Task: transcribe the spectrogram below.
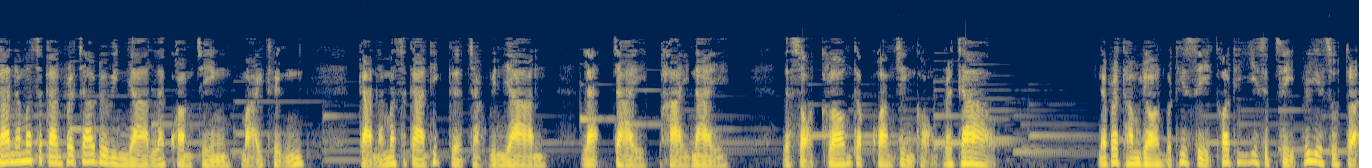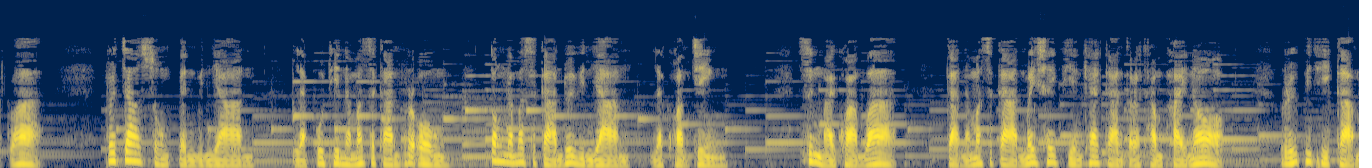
การนมัสการพระเจ้าด้วยวิญญาณและความจริงหมายถึง การนมัสการที่เกิดจากวิญญาณและใจภายใน และสอดคล้องกับความจริงของพระเจ้า ในพระธรรมยอห์นบทที่ 4 ข้อที่ 24 พระเยซูตรัสว่า พระเจ้าทรงเป็นวิญญาณ และผู้ที่นมัสการพระองค์ ต้องนมัสการด้วยวิญญาณและความจริง ซึ่งหมายความว่า การนมัสการไม่ใช่เพียงแค่การกระทำภายนอก หรือพิธีกรรม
